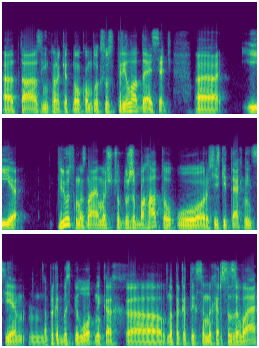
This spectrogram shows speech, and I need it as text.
е, та зенітно-ракетного комплексу Стріла 10 Е, І Плюс ми знаємо, що дуже багато у російській техніці, наприклад, безпілотниках, е, наприклад, тих самих РСЗВ, е,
